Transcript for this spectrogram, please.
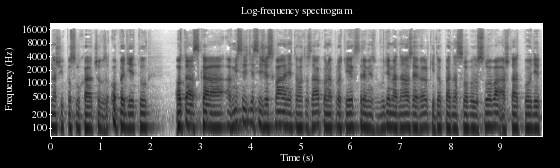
našich poslucháčov. Opäť je tu otázka, myslíte si, že schválenie tohoto zákona proti extrémizmu bude mať naozaj veľký dopad na slobodu slova a štát pôjde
